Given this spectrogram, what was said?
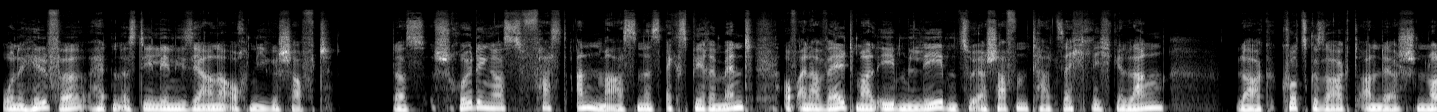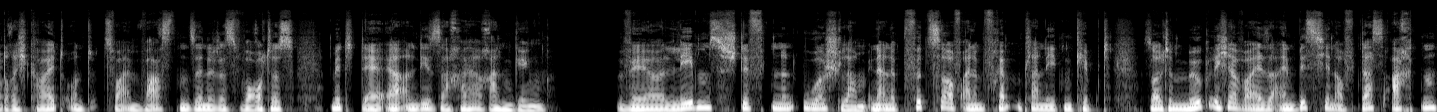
ohne Hilfe hätten es die Lenisianer auch nie geschafft. Dass Schrödingers fast anmaßendes Experiment, auf einer Welt mal eben Leben zu erschaffen, tatsächlich gelang, lag kurz gesagt an der Schnoddrigkeit und zwar im wahrsten Sinne des Wortes, mit der er an die Sache heranging. Wer lebensstiftenden Urschlamm in eine Pfütze auf einem fremden Planeten kippt, sollte möglicherweise ein bisschen auf das achten,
